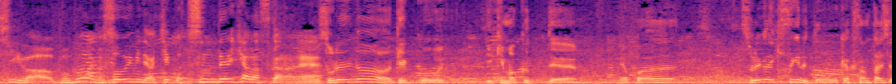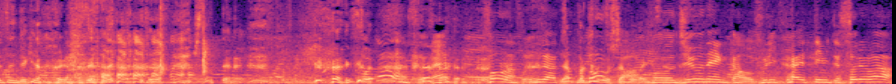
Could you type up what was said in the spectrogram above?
しいわ。僕なんかそういう意味では結構ツンデレキャラっすからね。それが結構行きまくってやっぱそれが行き過ぎるとお客さん大切にできなくなりますよね。人ってねそこなんですよね。そうなんですよじゃあちょっとどうこのです10年間を振り返ってみてそれは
